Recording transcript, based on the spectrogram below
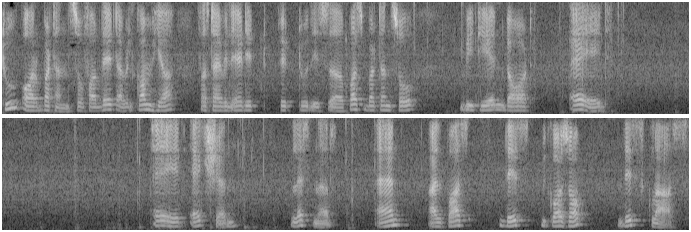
to our button. So for that I will come here. First I will add it, to this uh, button. So btn dot add add action listener and I'll pass this because of this class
